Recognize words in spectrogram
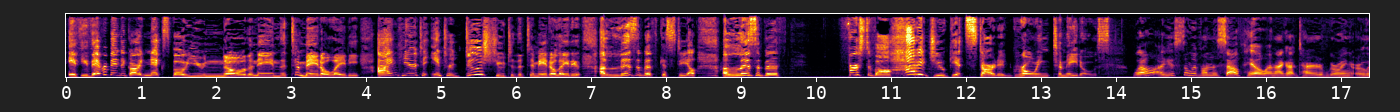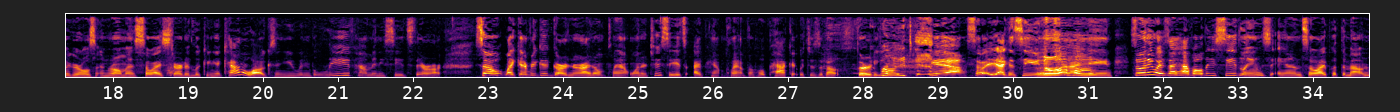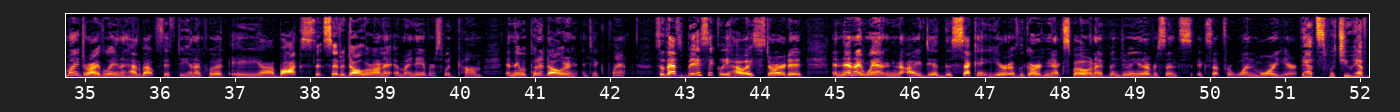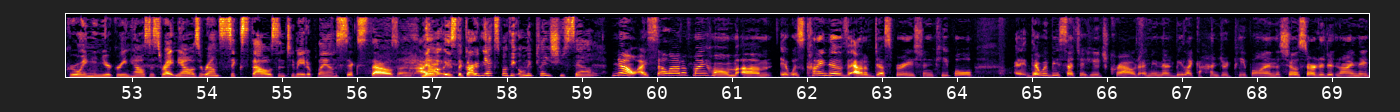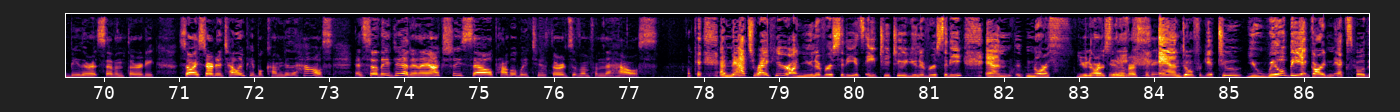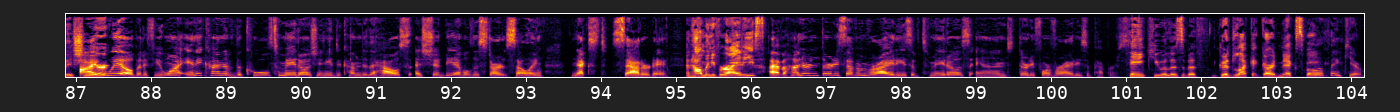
If you've ever been to Garden Expo, you know the name, the Tomato Lady. I'm here to introduce you to the Tomato Lady, Elizabeth Castile. Elizabeth, first of all, how did you get started growing tomatoes? Well, I used to live on the South Hill and I got tired of growing early girls and Romas, so I started looking at catalogs and you wouldn't believe how many seeds there are. So, like every good gardener, I don't plant one or two seeds, I plant the whole packet, which is about 30. Right. Yeah, so I can see you know uh -huh. what I Uh-huh. mean. So anyways, I have all these seedlings and so I put them out in my driveway and I had about 50 and I put a uh, box that said a dollar on it and my neighbors would come and they would put a dollar in and take a plant. So that's basically how I started. And then I went and I did the second year of the Garden Expo, and I've been doing it ever since, except for one more year. That's what you have growing in your greenhouses right now is around 6,000 tomato plants? 6,000. Now, I, is the Garden Expo the only place you sell? No, I sell out of my home. Um, it was kind of out of desperation. People there would be such a huge crowd. I mean, there'd be like a hundred people, and the show started at nine. They'd be there at seven thirty. So I started telling people, "Come to the house," and so they did. And I actually sell probably two thirds of them from the house. Okay, and that's right here on University. It's 822 University and North University. North University. And don't forget too, you will be at Garden Expo this year. I will, but if you want any kind of the cool tomatoes, you need to come to the house. I should be able to start selling next Saturday. And how many varieties? I have 137 varieties of tomatoes and 34 varieties of peppers. Thank you, Elizabeth. Good luck at Garden Expo. Well, thank you.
